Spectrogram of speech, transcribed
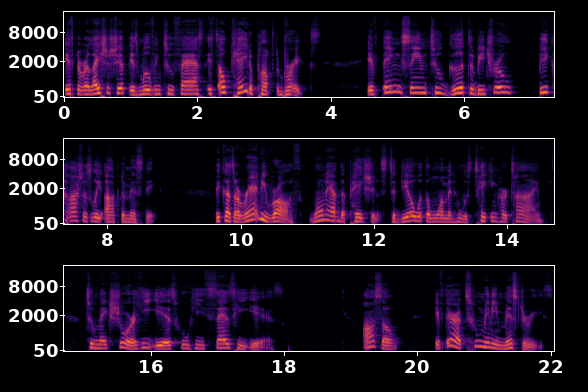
If the relationship is moving too fast, it's okay to pump the brakes. If things seem too good to be true, be cautiously optimistic. Because a Randy Roth won't have the patience to deal with a woman who is taking her time to make sure he is who he says he is. Also, if there are too many mysteries,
